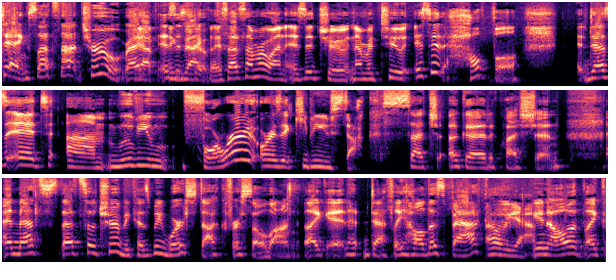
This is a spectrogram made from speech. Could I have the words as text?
dang, so that's not true, right? Yep, Is it true? exactly. So that's number one. Is it true? Number two, is it helpful? Does it um, move you forward or is it keeping you stuck? Such a good question. And that's that's so true because we were stuck for so long. Like it definitely held us back. Oh, yeah. You know, like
